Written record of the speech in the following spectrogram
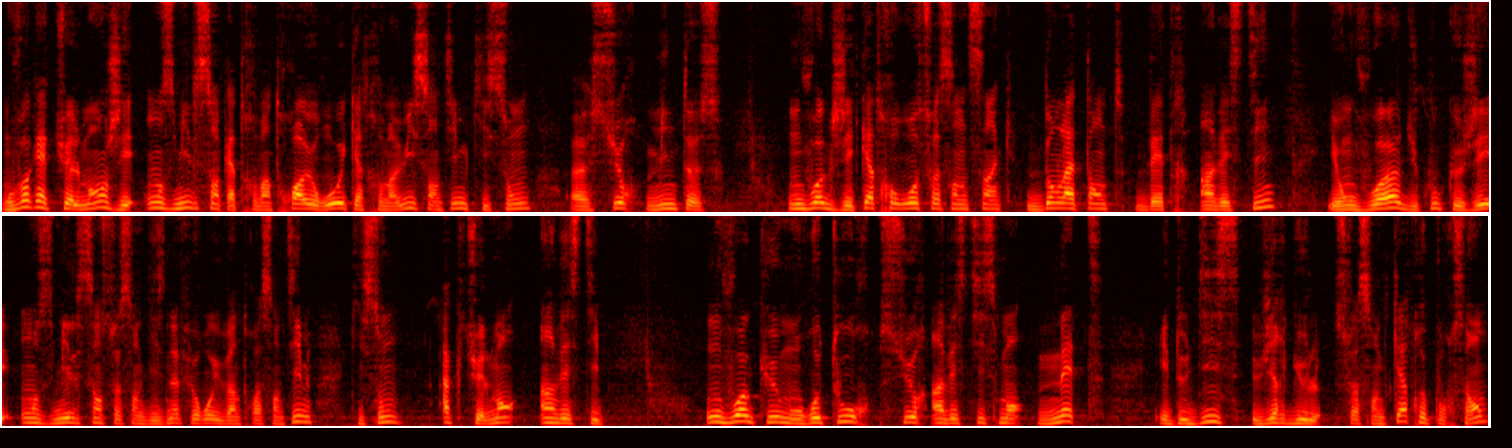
On voit qu'actuellement, j'ai 11 183 euros et 88 centimes qui sont euh, sur Mintos. On voit que j'ai 4,65 euros dans l'attente d'être investi et on voit du coup que j'ai 11 179 euros et 23 centimes qui sont actuellement investis. On voit que mon retour sur investissement net est de 10,64%.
